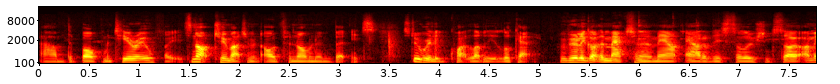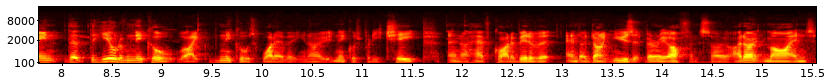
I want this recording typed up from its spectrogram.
um, the bulk material. It's not too much of an odd phenomenon, but it's still really quite lovely to look at. We've really got the maximum amount out of this solution. So, I mean, the, the yield of nickel, like, nickel's whatever, you know, nickel's pretty cheap, and I have quite a bit of it, and I don't use it very often, so I don't mind,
